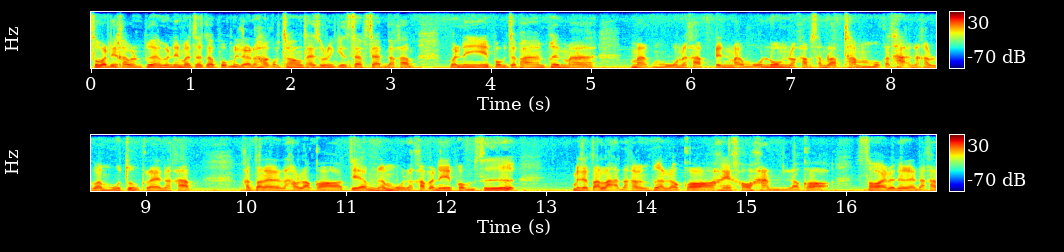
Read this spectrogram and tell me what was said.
สวัสดีครับเพื่อนๆวันนี้มาเจอกับผมอีกแล้วนะครับกับช่องไทยสุรินทร์กินแซ่บๆนะครับวันนี้ผมจะพาเพื่อนๆมาหมักหมูนะครับเป็นหมักหมูนุ่มนะครับสำหรับทำหมูกระทะนะครับหรือว่าหมูตุ๋นก็ได้นะครับขั้นตอนแรกเลยนะครับเราก็เตรียมเนื้อหมูนะครับ อันนี้ผมซื้อมาจากตลาดนะครับเพื่อนๆแล้วก็ให้เขาหั่นแล้วก็ซอยแบบนี้เลยนะครับ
